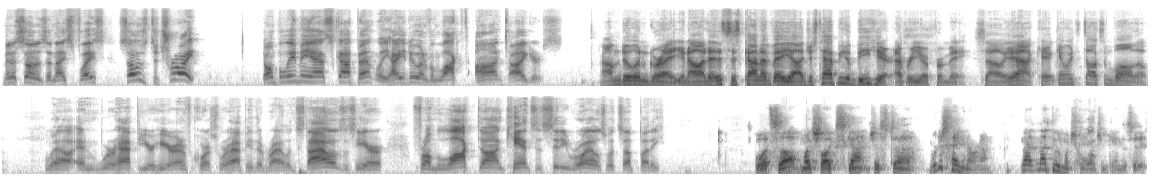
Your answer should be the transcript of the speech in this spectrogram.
Minnesota's a nice place. So's Detroit. Don't believe me? Ask Scott Bentley. How you doing from Locked On Tigers? I'm doing great. You know, this is kind of a uh, just happy to be here every year for me. So yeah, can't can't wait to talk some ball though. Well, and we're happy you're here, and of course we're happy that Rylan Styles is here from Locked On Kansas City Royals. What's up, buddy? What's up? Much like Scott, just uh, we're just hanging around, not not doing much damage well, in Kansas City.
